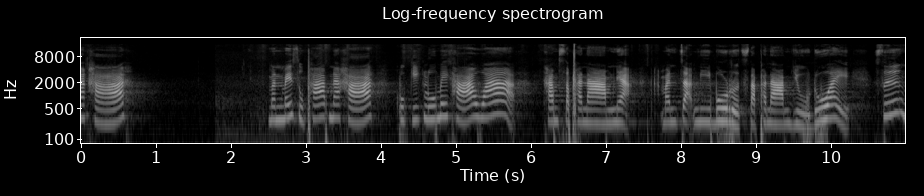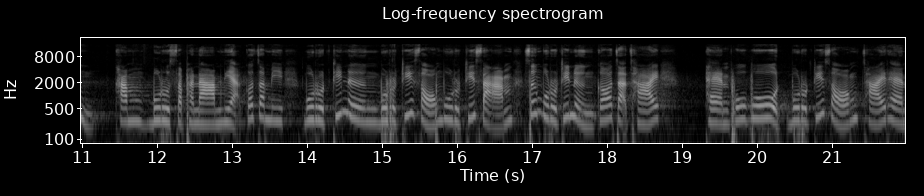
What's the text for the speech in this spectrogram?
นะคะ มันไม่สุภาพนะคะ ครูกิ๊กรู้ไหมคะว่าคำสรรพนามเนี่ยมันจะมีบุรุษสรรพนามอยู่ด้วย ซึ่งคำบุรุษสรรพนามเนี่ยก็จะมีบุรุษที่หนึ่งบุรุษที่สองบุรุษที่สามซึ่งบุรุษที่หนึ่งก็จะใช้ แทนผู้พูด บุรุษที่สองใช้แทน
